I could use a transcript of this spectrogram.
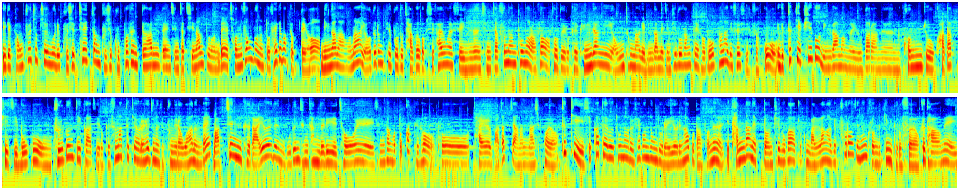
이게 병풀 추출물이 97.99% 함유된 진짜 진한 토너인데 전 성분은 또 3개밖에 없대요. 민감하거나 여드름 피부도 자극 없이 사용할 수 있는 진짜 순한 토너라서 저도 이렇게 굉장히 엄청나게 민감해진 피부 상태에서도 편하게 쓸 수 있었고 이게 특히 피부 민감함을 유발하는 건조, 과다피지, 모공, 붉은기까지 이렇게 스마트 케어를 해주는 제품이라고 하는데 마침 그 나열된 모든 증상들이 저의 증상과 똑같아서 더 잘 맞았지 않았나 싶어요. 특히 시카테롤 토너를 세번 정도 레이어링하고 나서는 이 단단했던 피부가 조금 말랑하게 풀어지는 그런 느낌이 들었어요. 그 다음에 이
